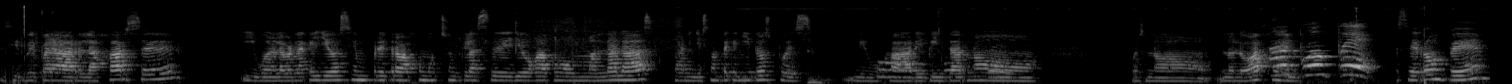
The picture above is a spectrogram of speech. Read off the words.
Le sirve para relajarse. Y bueno, la verdad que yo siempre trabajo mucho en clase de yoga con mandalas. Para niños tan pequeñitos, pues dibujar y pintar no, pues no, no lo hacen. Se rompe,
